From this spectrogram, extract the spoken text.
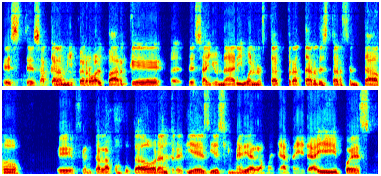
este, sacar a mi perro al parque, eh, desayunar y bueno, estar, tratar de estar sentado eh, frente a la computadora entre 10, 10 y media de la mañana. Y de ahí, pues,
